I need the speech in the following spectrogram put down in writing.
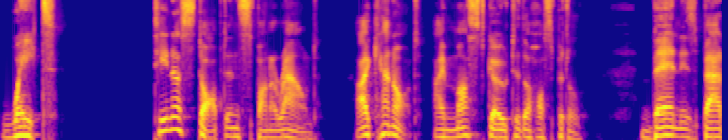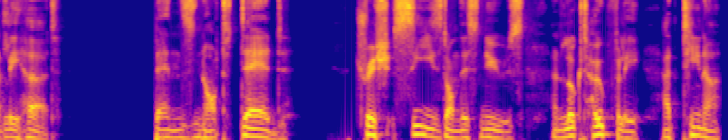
wait! Tina stopped and spun around. I cannot. I must go to the hospital. Ben is badly hurt. Ben's not dead. Trish seized on this news and looked hopefully at Tina,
